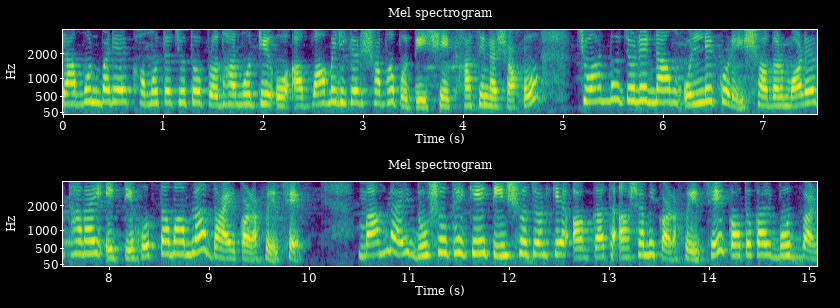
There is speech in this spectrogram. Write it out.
ব্রাহ্মণবাড়িয়ায় ক্ষমতাচ্যুত প্রধানমন্ত্রী ও আওয়ামী লীগের সভাপতি শেখ হাসিনা সহ চুয়ান্ন জনের নাম উল্লেখ করে সদর মডেল থানায় একটি হত্যা মামলা দায়ের করা হয়েছে। মামলায় দুশো থেকে তিনশো জনকে অজ্ঞাত আসামি করা হয়েছে। গতকাল বুধবার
